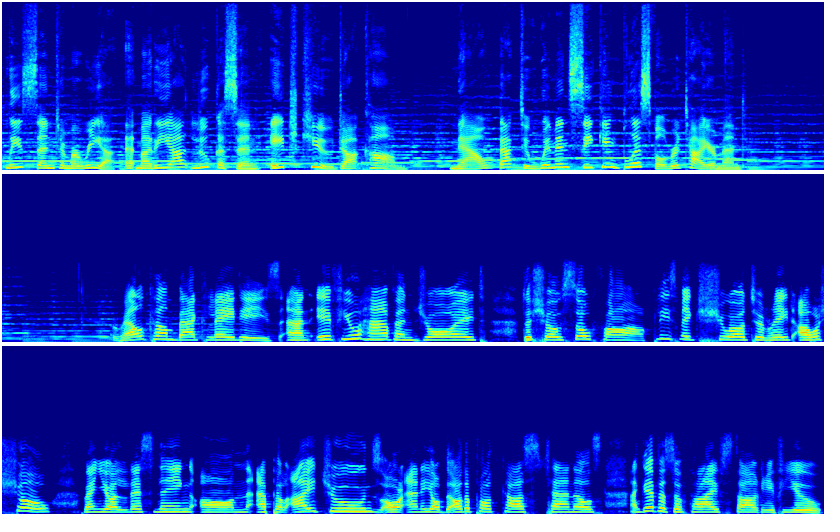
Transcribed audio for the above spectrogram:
please send to Maria at marialucasenhq.com. Now, back to Women Seeking Blissful Retirement. Welcome back, ladies. And if you have enjoyed the show so far, please make sure to rate our show when you're listening on Apple iTunes or any of the other podcast channels and give us a five star review.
